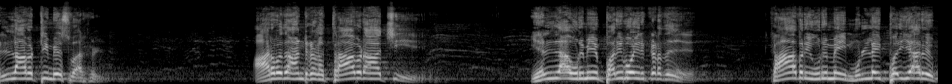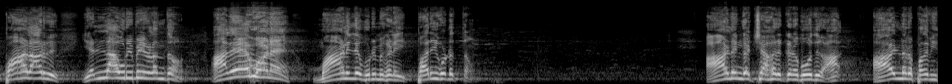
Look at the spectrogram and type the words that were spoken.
எல்லாவற்றையும் பேசுவார்கள். அறுபது ஆண்டுகள திராவிட ஆட்சி எல்லா உரிமையும் பறிபோயிருக்கிறது. காவிரி உரிமை முல்லை பெரியாறு பாலாறு எல்லா உரிமையும் இழந்தோம். அதே போல மாநில உரிமைகளை பறிகொடுத்தோம். ஆளுங்கட்சியாக இருக்கிற போது ஆளுநர் பதவி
